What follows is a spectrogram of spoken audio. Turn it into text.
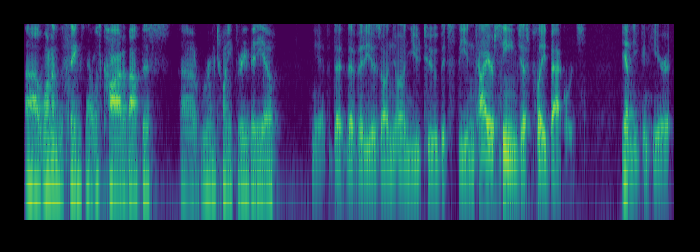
uh, one of the things that was caught about this uh, Room Twenty Three video. yeah but that that video is on on youtube it's the entire scene just played backwards Yep. and you can hear it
